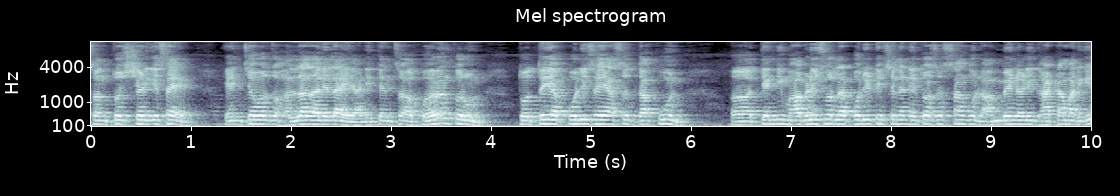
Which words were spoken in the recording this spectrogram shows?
संतोष शेडगे साहेब यांच्यावर जो हल्ला झालेला आहे आणि त्यांचं अपहरण करून तो या पोलीस आहे असं दाखवून त्यांनी महाबळेश्वरला पोलीस स्टेशनला नेतो असं सांगून आंबेनळी घाटामार्गे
